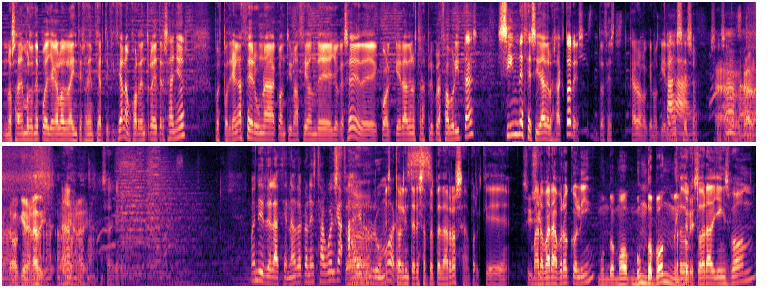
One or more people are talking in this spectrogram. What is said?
no sabemos dónde puede llegar lo de la inteligencia artificial. A lo mejor dentro de tres años, pues podrían hacer una continuación de, yo qué sé, de cualquiera de nuestras películas favoritas sin necesidad de los actores. Entonces, claro, lo que no quieren es eso. Ah, claro, no lo quiere nadie. Bueno, y relacionado con esta huelga hay rumores. Esto le interesa a Pepe da Rosa, porque Bárbara Broccoli, Mundo, Mundo Bond me productora de James Bond,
